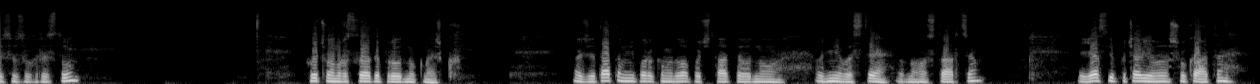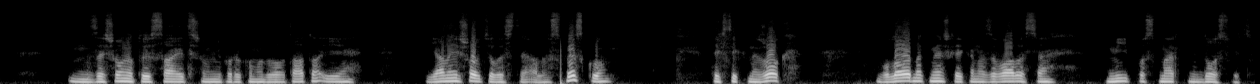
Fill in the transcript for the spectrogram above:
Ісусу Христу! Хочу вам розказати про одну книжку. Отже, тато мені порекомендував почитати одну, одні листи одного старця. Я собі почав його шукати. Зайшов на той сайт, що мені порекомендував тато, і я знайшов ті листи, але в списку тих всіх книжок була одна книжка, яка називалася Мій посмертний досвід.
